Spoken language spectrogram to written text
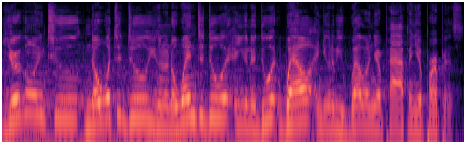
you're going to know what to do, you're going to know when to do it, and you're going to do it well, and you're going to be well on your path and your purpose.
